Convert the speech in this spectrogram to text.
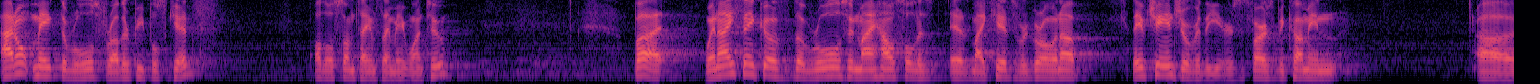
I don't make the rules for other people's kids, although sometimes I may want to. But when I think of the rules in my household as, as my kids were growing up, they've changed over the years as far as becoming uh,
